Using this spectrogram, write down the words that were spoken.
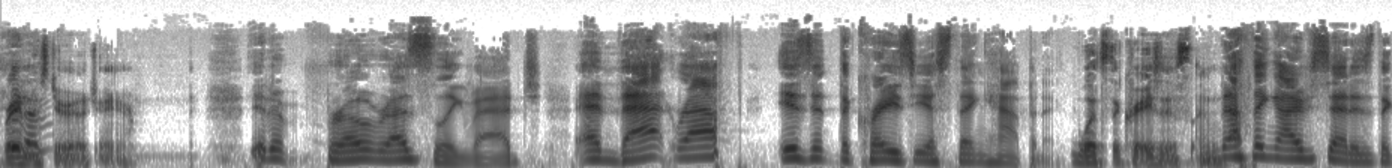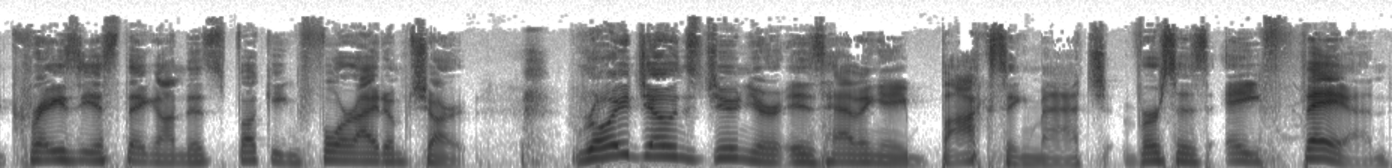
Rey Mysterio Jr. in a pro wrestling match, and that rap isn't the craziest thing happening. What's the craziest thing? Nothing I've said is the craziest thing on this fucking four item chart. Roy Jones Jr. is having a boxing match versus a fan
